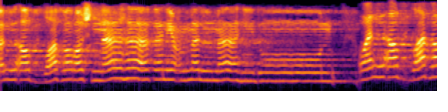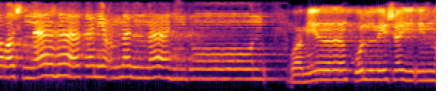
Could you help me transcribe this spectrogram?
والأرض فرشناها فنعم الماهدون. والأرض فرشناها فنعم الماهدون. ومن كل شيء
